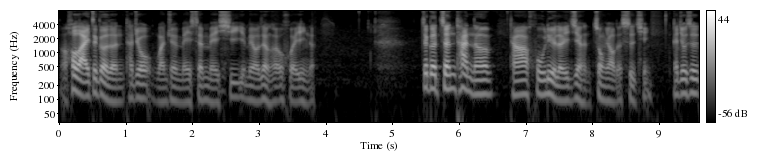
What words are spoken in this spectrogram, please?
后来这个人他就完全没声没息，也没有任何回应了。这个侦探呢，他忽略了一件很重要的事情，那就是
